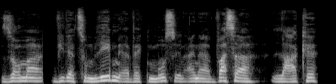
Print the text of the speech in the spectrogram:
Sommer wieder zum Leben erwecken muss in einer Wasserlake.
